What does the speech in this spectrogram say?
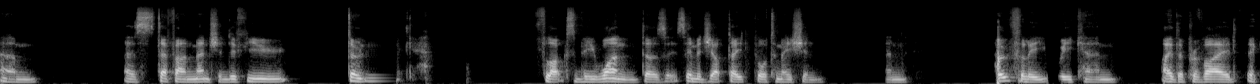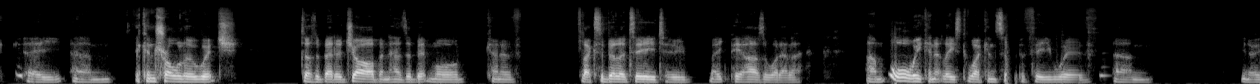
um, as Stefan mentioned, if you don't Flux V1 does its image update automation, and hopefully we can either provide a, a, um, a controller which does a better job and has a bit more kind of flexibility to make PRs or whatever, um, or we can at least work in sympathy with, um, you know,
